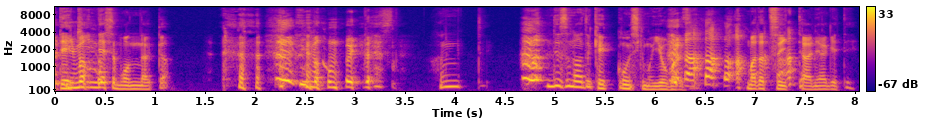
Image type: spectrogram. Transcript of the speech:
い。できんです、真ん中。今思い出した。ほんとで、その後結婚式も呼ばず、またツイッターに上げて。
